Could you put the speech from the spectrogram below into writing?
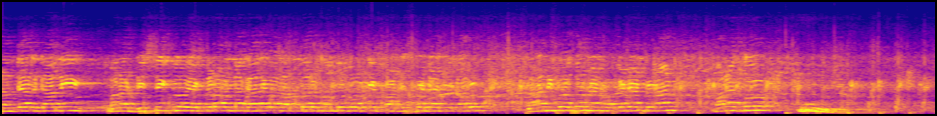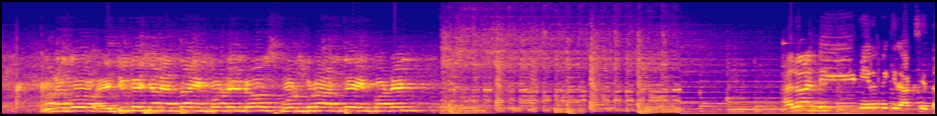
నంద్యాల కానీ మన డిస్టిక్లో ఎక్కడ ఉన్నా దానికోసం నేను ఒకటే అంటున్నాను మనకు మనకు ఎడ్యుకేషన్ ఎంత ఇంపార్టెంటో స్పోర్ట్స్ కూడా అంతే ఇంపార్టెంట్. హలో అండి నేను మీకు Rakshita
